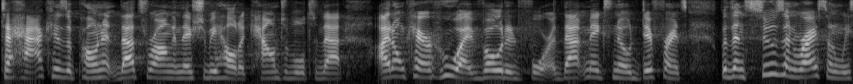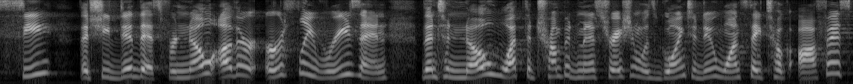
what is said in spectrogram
to hack his opponent, that's wrong, and they should be held accountable to that. I don't care who I voted for. That makes no difference. But then Susan Rice, when we see that she did this for no other earthly reason than to know what the Trump administration was going to do once they took office,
